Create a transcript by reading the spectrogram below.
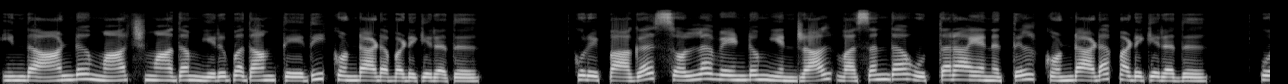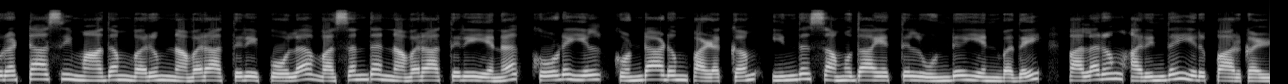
இந்த ஆண்டு மார்ச் மாதம் இருபதாம் தேதி கொண்டாடப்படுகிறது. குறிப்பாக சொல்ல வேண்டும் என்றால் வசந்த உத்தராயணத்தில் கொண்டாடப்படுகிறது. புரட்டாசி மாதம் வரும் நவராத்திரி போல வசந்த நவராத்திரி என கோடையில் கொண்டாடும் பழக்கம் இந்த சமுதாயத்தில் உண்டு என்பதை பலரும் அறிந்து இருப்பார்கள்.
